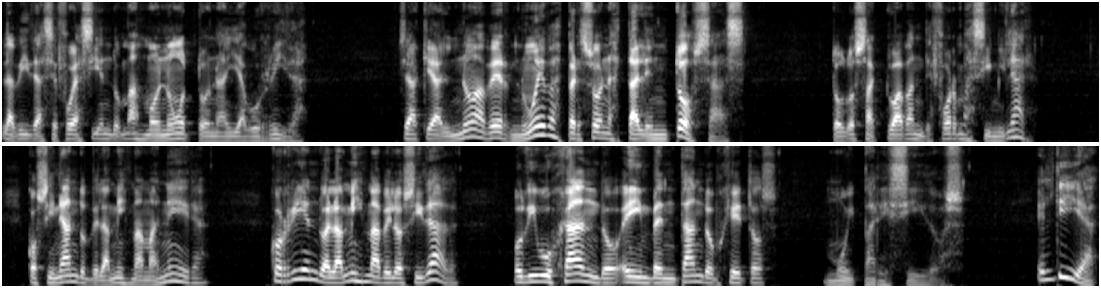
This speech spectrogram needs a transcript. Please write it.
la vida se fue haciendo más monótona y aburrida, ya que al no haber nuevas personas talentosas, todos actuaban de forma similar, cocinando de la misma manera, corriendo a la misma velocidad, o dibujando e inventando objetos muy parecidos. El día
